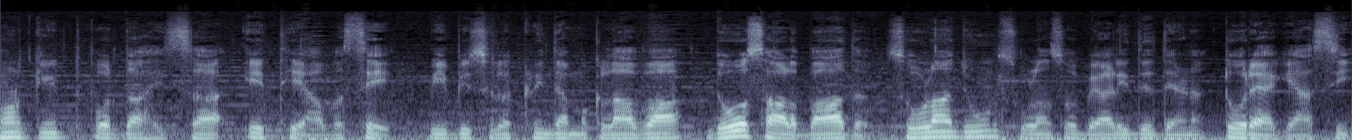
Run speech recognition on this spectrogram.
ਹੁਣ ਕੀਰਤਪੁਰ ਦਾ ਹਿੱਸਾ ਇੱਥੇ ਆ ਵਸੇ ਬੀਬੀ ਸੁਲੱਖਣੀ ਦਾ ਮੁਕਲਾਵਾ 2 ਸਾਲ ਬਾਅਦ 16 ਜੂਨ 1642 ਦੇ ਦਿਨ ਤੋਰਿਆ ਗਿਆ ਸੀ।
